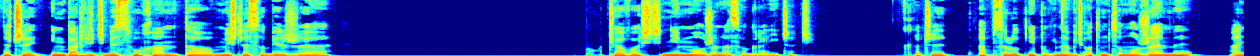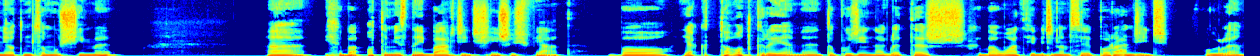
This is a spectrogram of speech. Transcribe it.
Znaczy, im bardziej Ciebie słucham, to myślę sobie, że płciowość nie może nas ograniczać. Znaczy, absolutnie powinna być o tym, co możemy, a nie o tym, co musimy. I chyba o tym jest najbardziej dzisiejszy świat. bo jak to odkryjemy, to później nagle też chyba łatwiej będzie nam sobie poradzić w ogóle.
